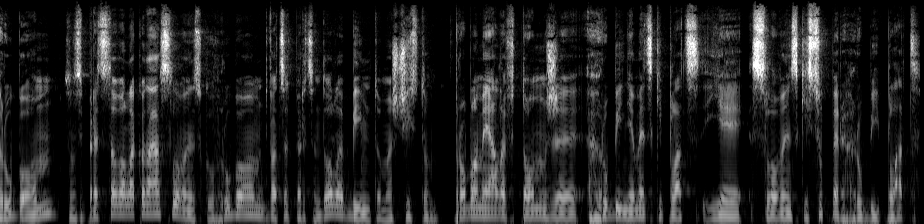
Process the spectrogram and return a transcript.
hrubom, som si predstavoval ako na Slovensku, v hrubom 20% dole, bím to máš čistom. Problém je ale v tom, že hrubý nemecký plat je slovenský super hrubý plat,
